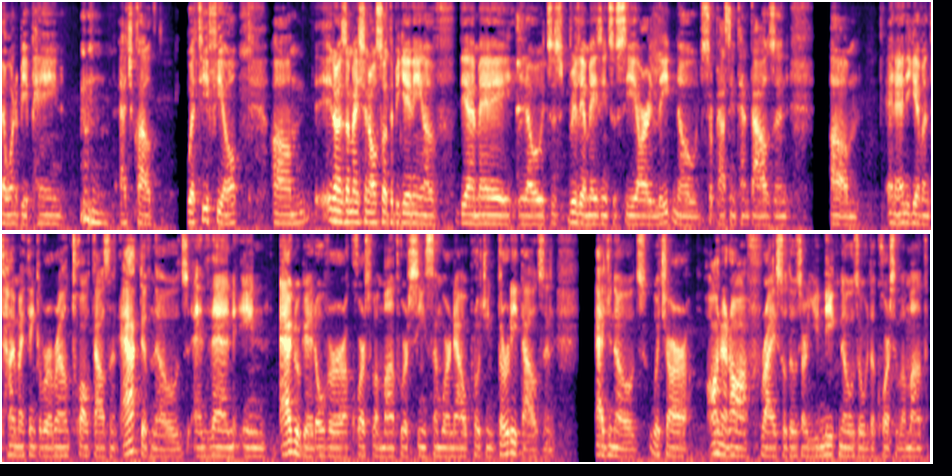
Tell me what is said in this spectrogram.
that want to be paying Edge Cloud with TFuel. Um, you know, as I mentioned also at the beginning of the MA, you know, it's just really amazing to see our elite node surpassing 10,000. Um, at any given time, I think we're around 12,000 active nodes. And then in aggregate, over a course of a month, we're seeing somewhere now approaching 30,000 edge nodes, which are on and off, right? So those are unique nodes over the course of a month.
